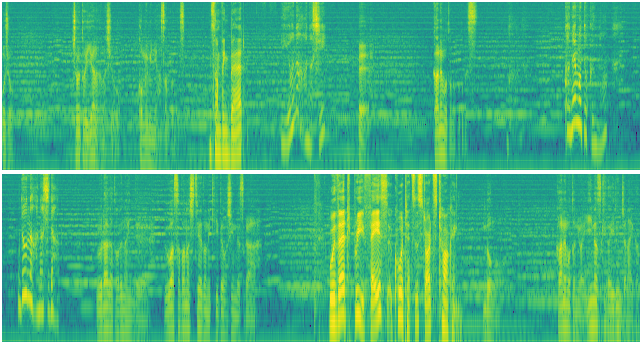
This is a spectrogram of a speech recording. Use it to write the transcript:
お嬢ちょいと嫌な話を小耳に挟んだんですよ。Something bad? 嫌な話？ええ。金本のことです。金本くんの？どんな話だ？裏が取れないんで噂話程度に聞いてほしいんですが。With that preface, Kotetsu starts talking. どうも。金本には言い名付けがいるんじゃないかっ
